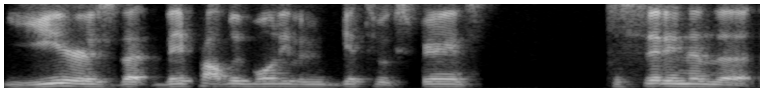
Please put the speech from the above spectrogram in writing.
years that they probably won't even get to experience to sitting in the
